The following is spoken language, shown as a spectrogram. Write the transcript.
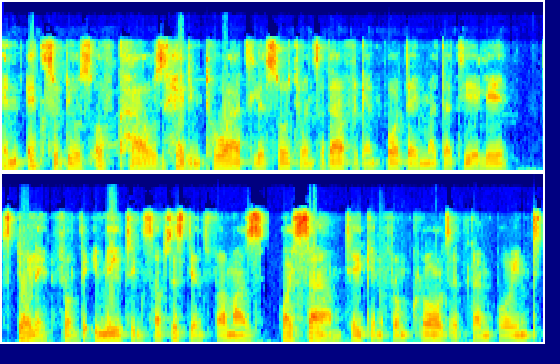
an exodus of cows heading towards Lesotho and South African border in Matatiele, stolen from the emerging subsistence farmers, while some taken from kraals at gunpoint.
